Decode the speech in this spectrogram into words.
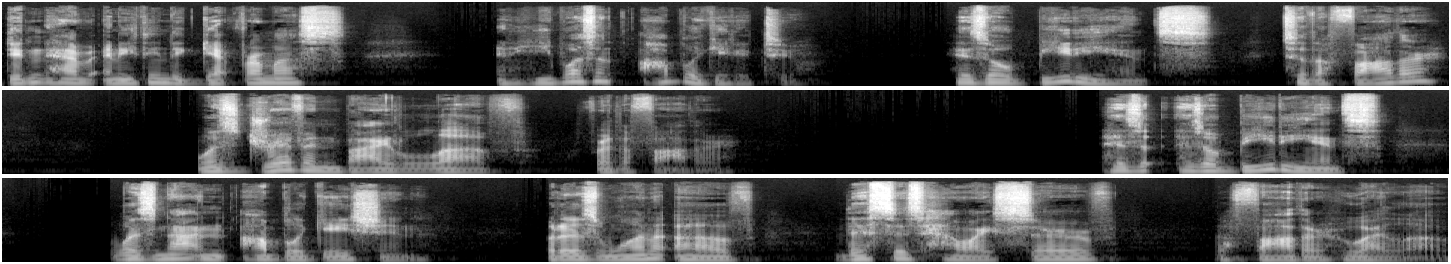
didn't have anything to get from us, and he wasn't obligated to. His obedience to the Father was driven by love for the Father. His, his obedience was not an obligation, but it was one of this is how I serve the Father who I love.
